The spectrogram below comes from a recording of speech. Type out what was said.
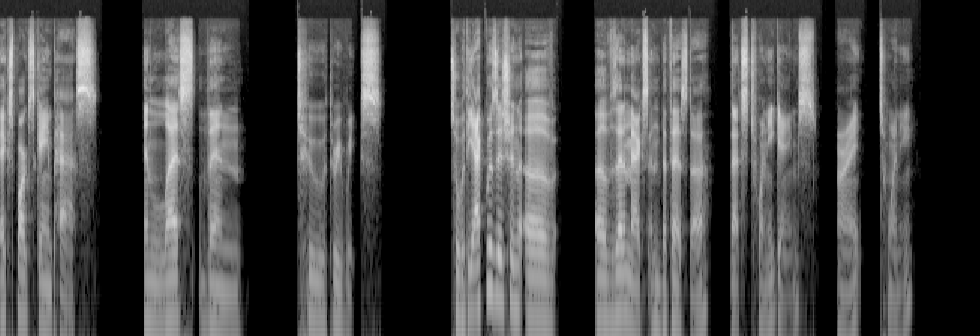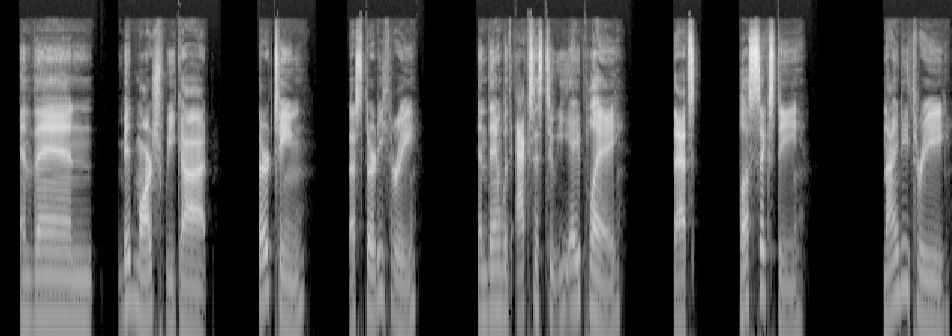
Xbox Game Pass in less than two three weeks. So with the acquisition of of ZeniMax and Bethesda, that's twenty games. All right, twenty, and then mid March we got thirteen. That's thirty three, and then with access to EA Play, that's plus 60 93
